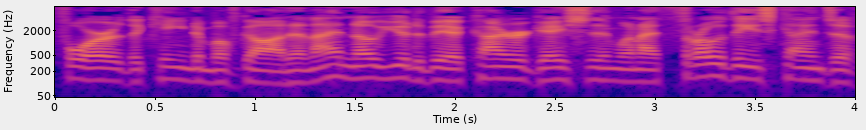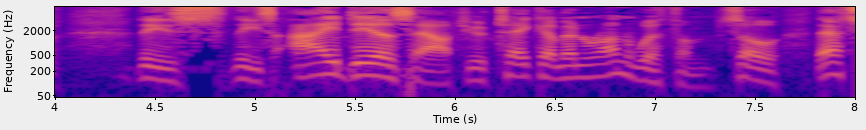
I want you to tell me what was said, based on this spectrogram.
for the kingdom of God. And I know you to be a congregation, and when I throw these kinds of these these ideas out, you take them and run with them. So that's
